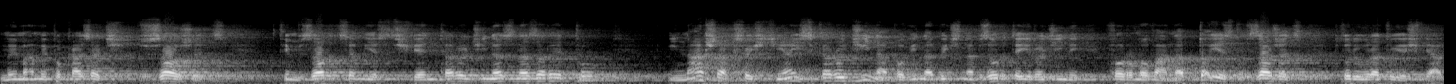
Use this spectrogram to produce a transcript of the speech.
My mamy pokazać wzorzec. Tym wzorcem jest święta rodzina z Nazaretu i nasza chrześcijańska rodzina powinna być na wzór tej rodziny formowana. To jest wzorzec, który uratuje świat.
